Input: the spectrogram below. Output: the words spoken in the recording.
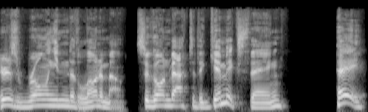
They're just rolling it into the loan amount. So going back to the gimmicks thing, hey,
